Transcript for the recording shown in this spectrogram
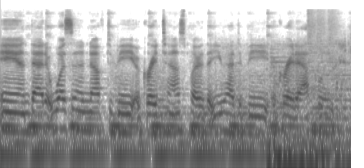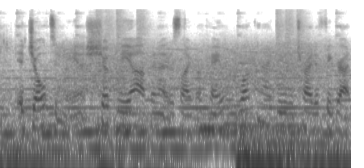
and that it wasn't enough to be a great tennis player, that you had to be a great athlete. It jolted me and it shook me up and I was like, okay, what can I do to try to figure out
